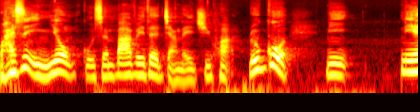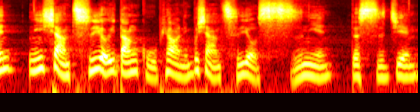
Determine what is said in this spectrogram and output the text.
我还是引用股神巴菲特讲的一句话：如果你连你想持有一档股票，你不想持有十年的时间，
